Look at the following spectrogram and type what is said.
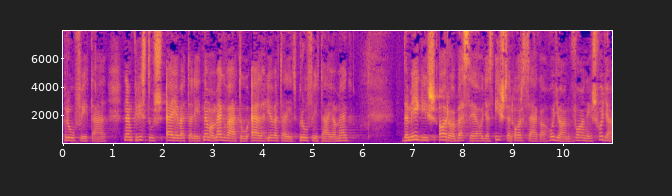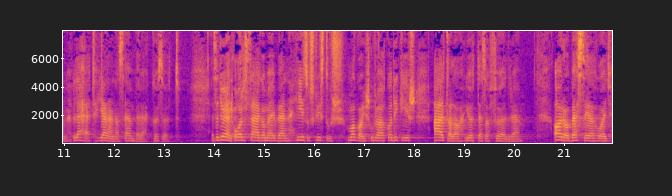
profétál, nem Krisztus eljövetelét, nem a megváltó eljövetelét profétálja meg, de mégis arról beszél, hogy az Isten országa hogyan van és hogyan lehet jelen az emberek között. Ez egy olyan ország, amelyben Jézus Krisztus maga is uralkodik, és általa jött ez a földre. Arról beszél, hogy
